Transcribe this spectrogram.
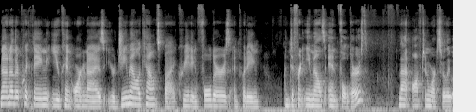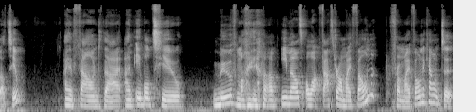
Now, another quick thing you can organize your Gmail accounts by creating folders and putting different emails in folders. That often works really well too. I have found that I'm able to move my um, emails a lot faster on my phone from my phone account to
